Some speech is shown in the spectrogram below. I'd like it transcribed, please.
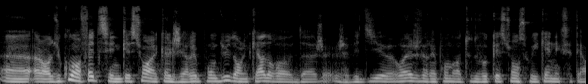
Euh, alors du coup, en fait, c'est une question à laquelle j'ai répondu dans le cadre, j'avais dit, euh, ouais, je vais répondre à toutes vos questions ce week-end, etc.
